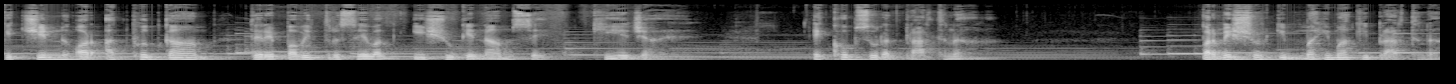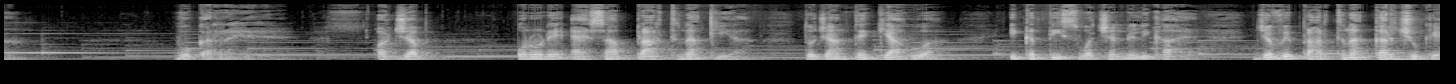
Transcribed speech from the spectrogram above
कि चिन्ह और अद्भुत काम तेरे पवित्र सेवक यीशु के नाम से किए जाएँ। एक खूबसूरत प्रार्थना। परमेश्वर की महिमा की प्रार्थना वो कर रहे हैं। और जब उन्होंने ऐसा प्रार्थना किया तो जानते क्या हुआ? इकतीस वचन में लिखा है, जब वे प्रार्थना कर चुके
